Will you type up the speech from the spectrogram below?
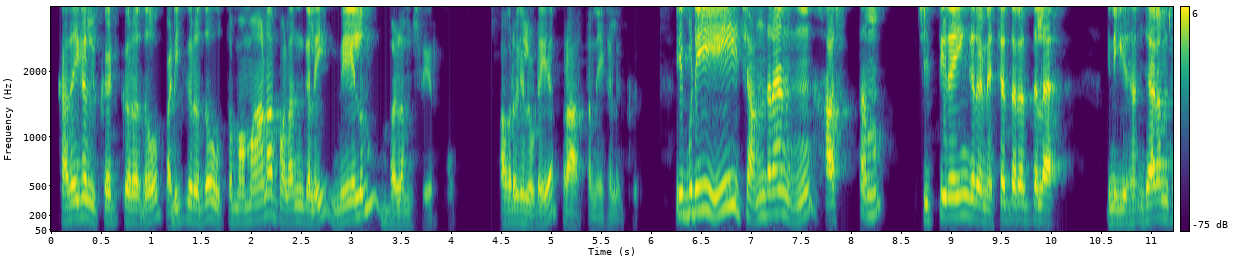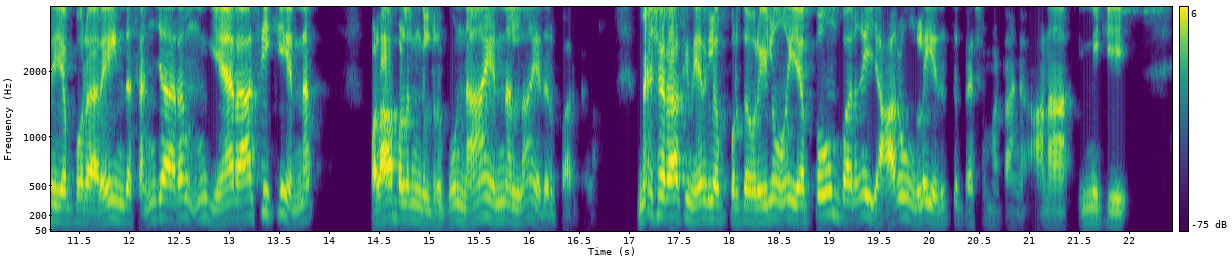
கதைகள் கேட்கிறதோ படிக்கிறதோ உத்தமமான பலன்களை மேலும் பலம் சேர்ப்போம் அவர்களுடைய பிரார்த்தனைகளுக்கு. இப்படி சந்திரன் ஹஸ்தம் சித்திரைங்கிற நட்சத்திரத்துல இன்னைக்கு சஞ்சாரம் செய்ய போறாரு இந்த சஞ்சாரம் என் ராசிக்கு என்ன பலாபலன்கள் இருக்கும் நான் என்னெல்லாம் எதிர்பார்க்கலாம்? மேஷ ராசி நேர்களை பொறுத்தவரையிலும் எப்பவும் பாருங்க யாரும் உங்களை எதிர்த்து பேச மாட்டாங்க. ஆனா இன்னைக்கு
